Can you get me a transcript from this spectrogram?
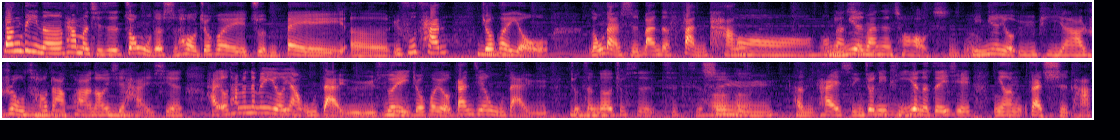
当地呢，他们其实中午的时候就会准备呃渔夫餐，就会有。龙胆石斑的饭汤哦，龙胆石斑真的超好吃的，里面有鱼皮啊，肉超大块，然后一些海鲜，还有他们那边也有养五仔鱼，所以就会有干煎五仔鱼，就整个就是吃吃喝喝很开心。就你体验了这一些，你要再吃它。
